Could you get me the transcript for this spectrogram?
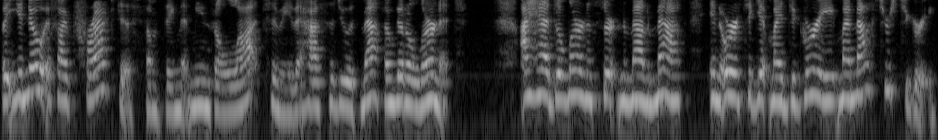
but you know, if I practice something that means a lot to me that has to do with math, I'm going to learn it. I had to learn a certain amount of math in order to get my degree, my master's degree.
